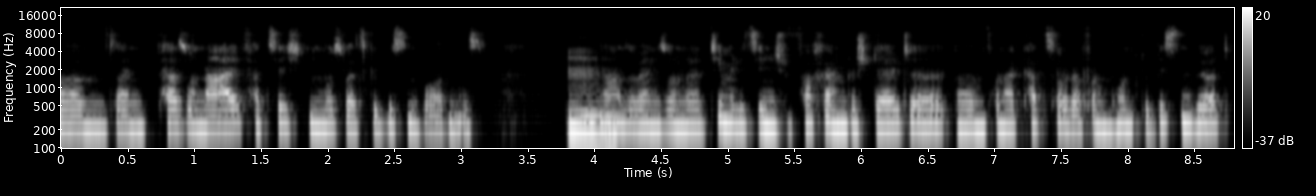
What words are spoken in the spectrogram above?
ähm, sein Personal verzichten muss, weil es gebissen worden ist. Mhm. also wenn so eine tiermedizinische Fachangestellte ähm, von einer Katze oder von einem Hund gebissen wird,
